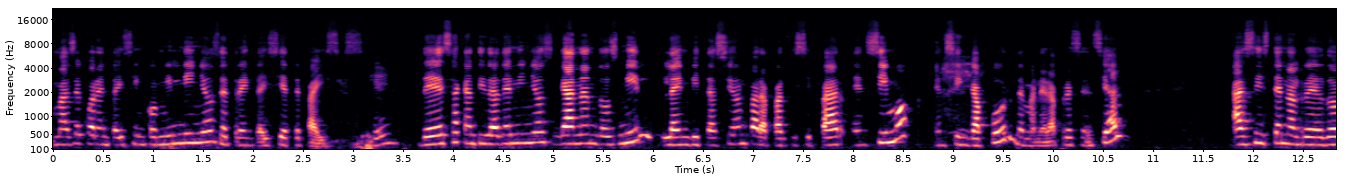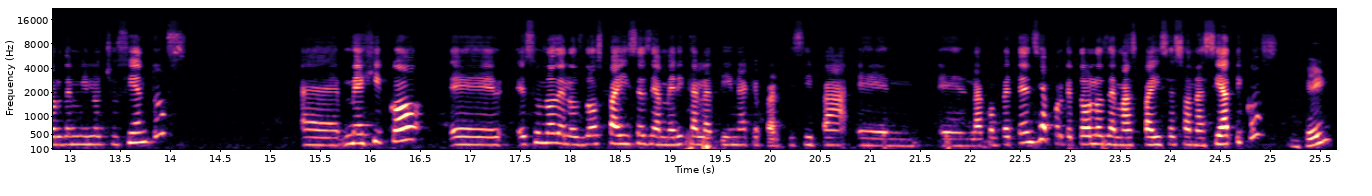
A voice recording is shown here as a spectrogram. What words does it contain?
más de 45 mil niños de 37 países. De esa cantidad de niños ganan 2.000 la invitación para participar en CIMOC, en Singapur, de manera presencial. Asisten alrededor de 1.800. Eh, México eh, es uno de los dos países de América Latina que participa en, en la competencia porque todos los demás países son asiáticos. Ok.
